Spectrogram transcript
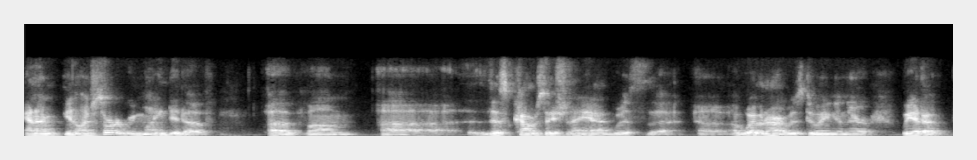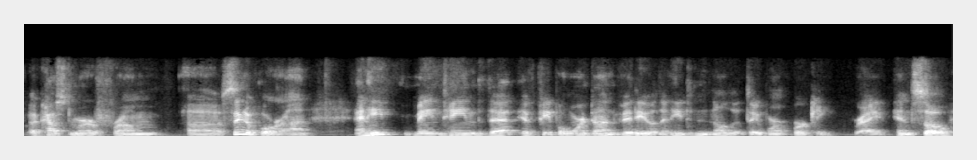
And I'm, you know, I'm sort of reminded of of um, uh, this conversation I had with uh, uh, a webinar I was doing, and there we had a, a customer from uh, Singapore on, and he maintained that if people weren't on video then he didn't know that they weren't working right and so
